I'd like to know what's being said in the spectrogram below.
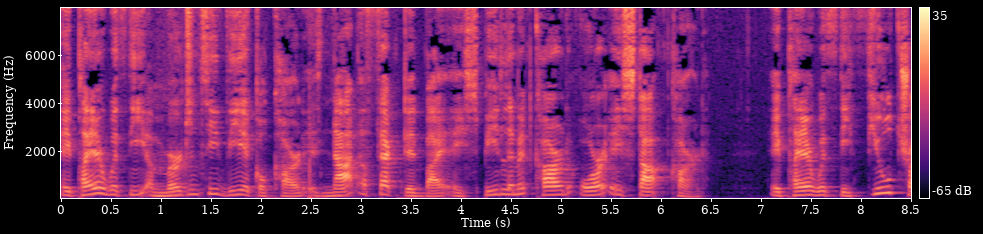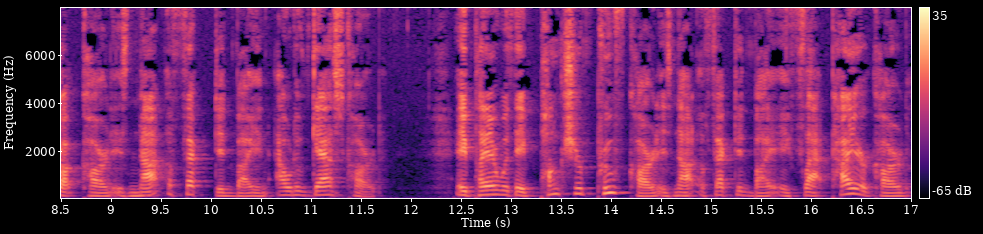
A player with the emergency vehicle card is not affected by a speed limit card or a stop card. A player with the fuel truck card is not affected by an out of gas card. A player with a puncture proof card is not affected by a flat tire card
